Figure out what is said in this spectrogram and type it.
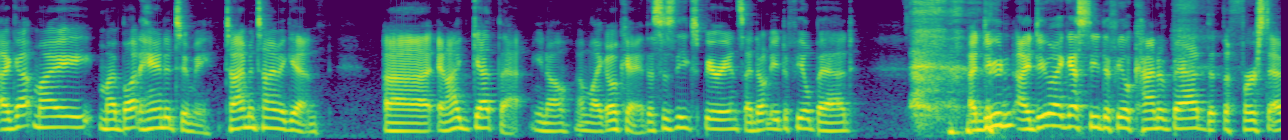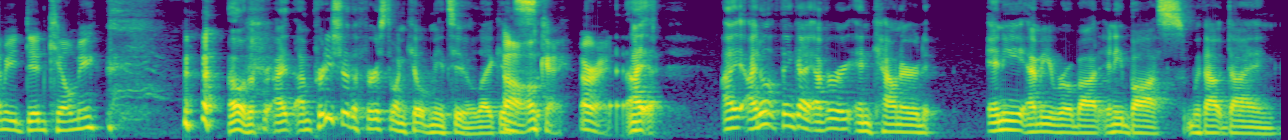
I got my my butt handed to me time and time again. Uh, and I get that, you know, I'm like, okay, this is the experience. I don't need to feel bad. I do, I do, I guess, need to feel kind of bad that the first E.M.M.I. did kill me. oh, the I, I'm pretty sure the first one killed me too. Like, it's, Oh, okay, all right. I, I, I don't think I ever encountered any E.M.M.I. robot, any boss, without dying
